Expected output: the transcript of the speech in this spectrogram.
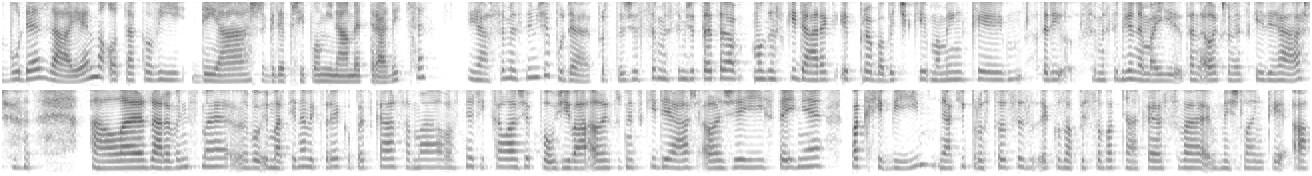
bude zájem o takový diář, kde připomínáme tradice? Já si myslím, že bude, protože si myslím, že to je teda moc hezký dárek i pro babičky, maminky, který si myslím, že nemají ten elektronický diář. Ale zároveň jsme, nebo i Martina Viktorie Kopecká sama vlastně říkala, že používá elektronický diář, ale že jí stejně pak chybí nějaký prostor si jako zapisovat nějaké své myšlenky. A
